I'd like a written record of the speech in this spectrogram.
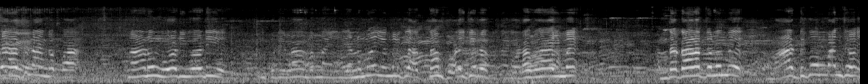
பேசுனாங்கப்பா நானும் ஓடி ஓடி இப்படிலாம் இருந்தேன் என்னமோ எங்களுக்கு அதான் பிழைக்கிற உலகாயுமே அந்த காலத்துலேருந்து மாட்டுக்கும் பஞ்சம்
